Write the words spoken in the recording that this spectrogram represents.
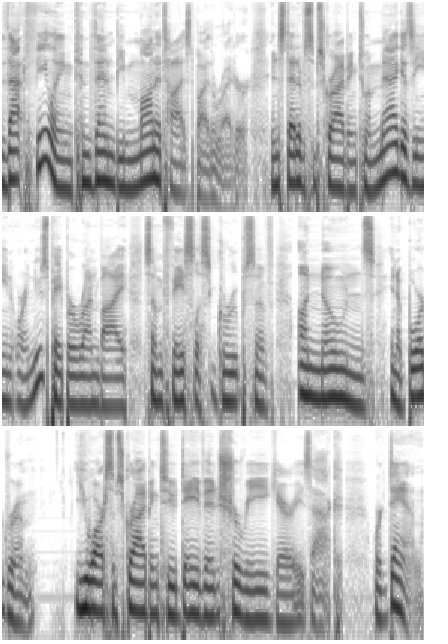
that feeling can then be monetized by the writer instead of subscribing to a magazine or a newspaper run by some faceless groups of unknowns in a boardroom. You are subscribing to David, Cherie, Gary, Zach, or Dan.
